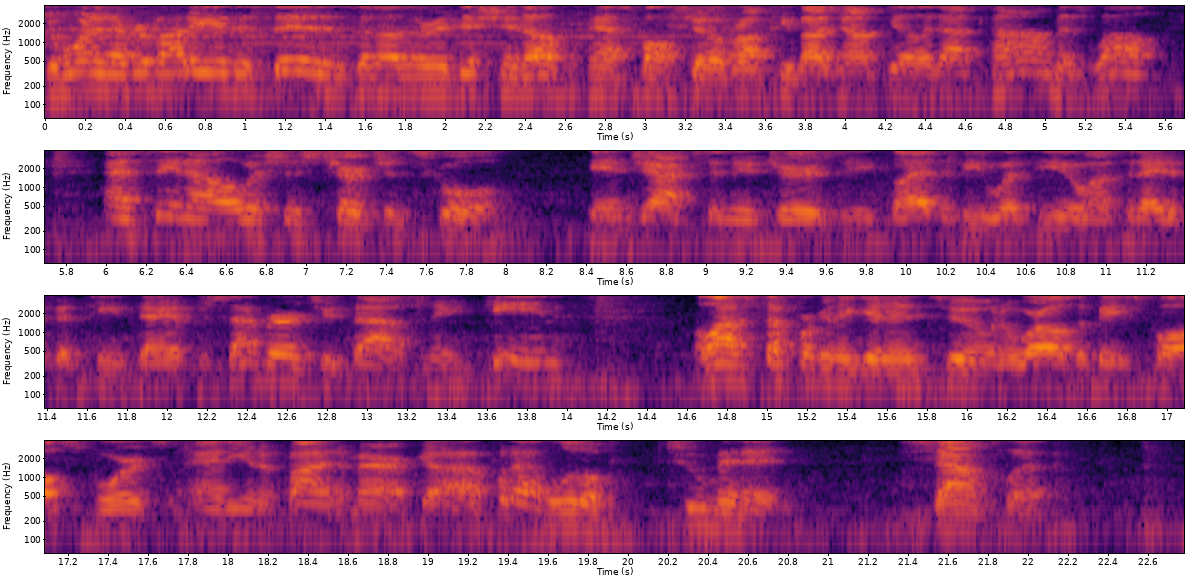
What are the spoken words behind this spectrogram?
Good morning, everybody. This is another edition of the Passball Show brought to you by JohnPielli.com as well as St. Aloysius Church and School in Jackson, New Jersey. Glad to be with you on today, the 15th day of December 2018. A lot of stuff we're going to get into in the world of baseball, sports, and unifying America. I put out a little two minute sound clip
